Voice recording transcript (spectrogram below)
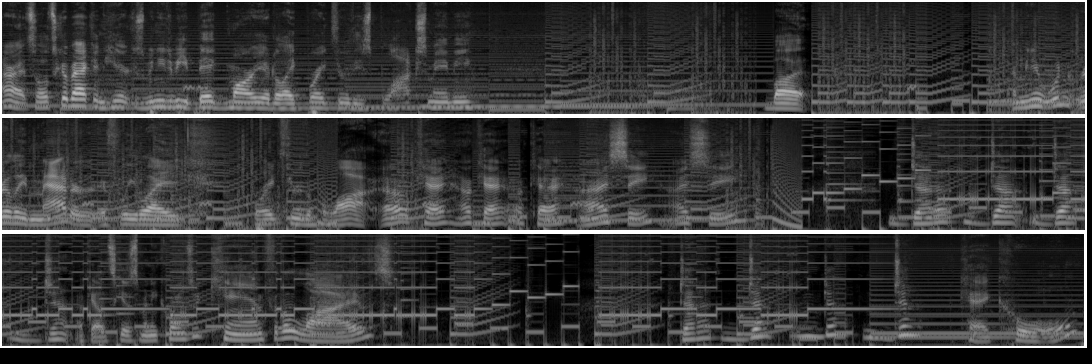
alright, so let's go back in here, because we need to be Big Mario to, like, break through these blocks, maybe. But I mean, it wouldn't really matter if we, like, break through the block. Okay, okay, okay. I see, I see. Da da da da da. Okay, let's get as many coins we can for the lives. Da da da da da. Okay, cool.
